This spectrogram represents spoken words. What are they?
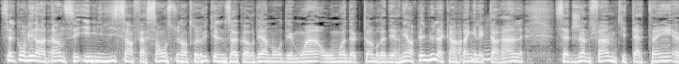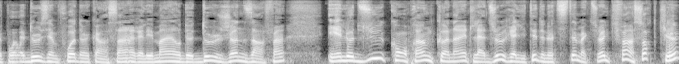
Celle qu'on vient d'entendre, c'est Émilie Sans Façon. C'est une entrevue qu'elle nous a accordée à Maud et moi au mois d'octobre dernier, en plein milieu de la campagne électorale. Cette jeune femme qui est atteinte euh, pour la deuxième fois d'un cancer, elle est mère de deux jeunes enfants et elle a dû comprendre, connaître la dure réalité de notre système actuel qui fait en sorte que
